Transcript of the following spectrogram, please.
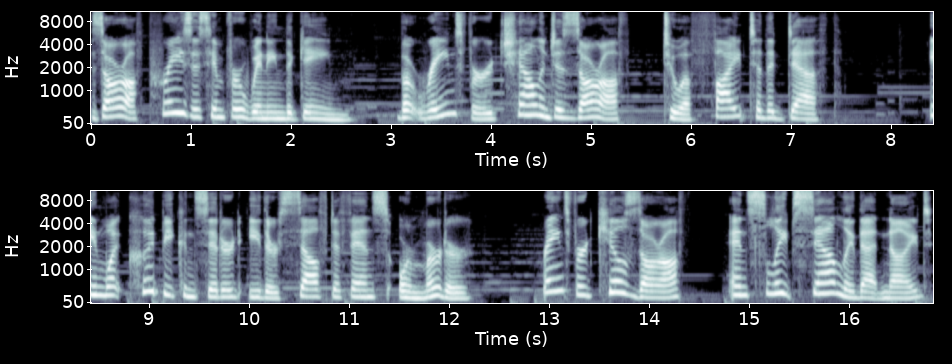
Zaroff praises him for winning the game, but Rainsford challenges Zaroff to a fight to the death. In what could be considered either self defense or murder, Rainsford kills Zaroff and sleeps soundly that night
